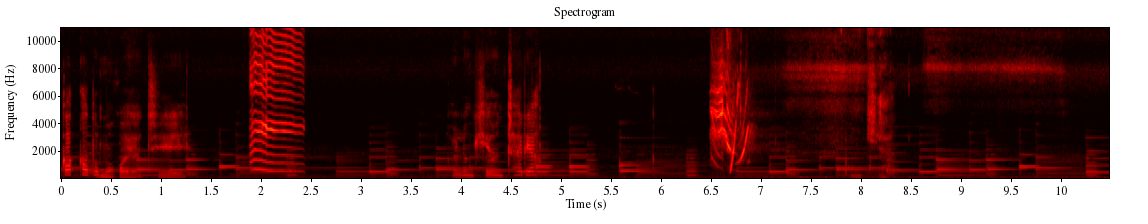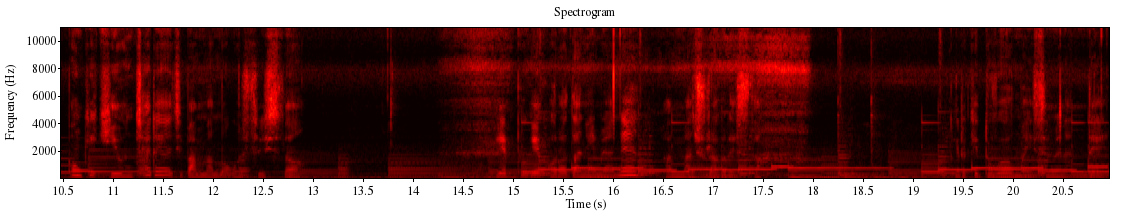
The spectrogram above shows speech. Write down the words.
까까도 먹어야지 얼른 기운 차려 펑키야 펑키 기운 차려야지 맘마 먹을 수 있어 예쁘게 걸어 다니면은 맘마 주라 그랬어. 이렇게 누워만 있으면 안 돼.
